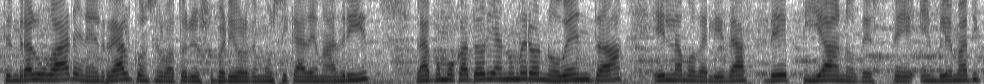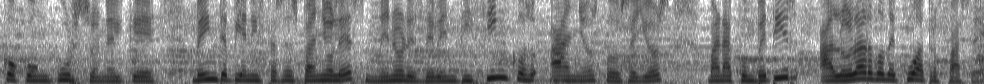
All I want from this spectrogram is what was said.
tendrá lugar en el Real Conservatorio Superior de Música de Madrid la convocatoria número 90 en la modalidad de piano de este emblemático concurso en el que 20 pianistas españoles menores de 25 años, todos ellos, van a competir a lo largo de cuatro fases.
